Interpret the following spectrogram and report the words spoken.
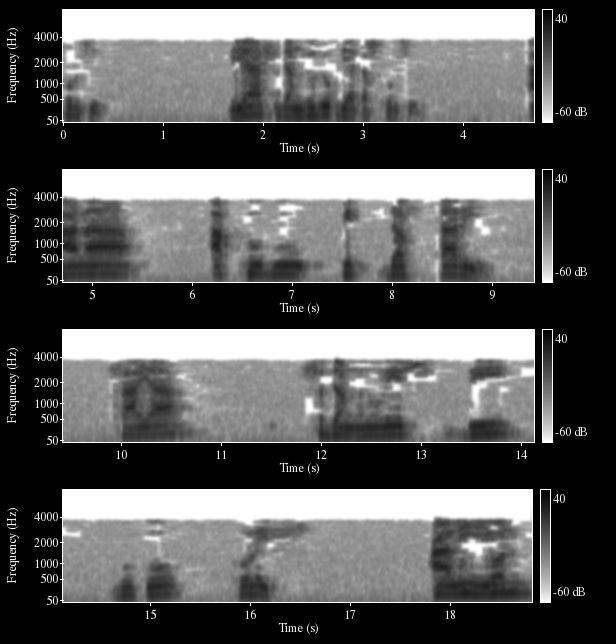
kursi. Dia sedang duduk di atas kursi. Ana aktubu fit daftari saya sedang menulis di buku tulis. Aliun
